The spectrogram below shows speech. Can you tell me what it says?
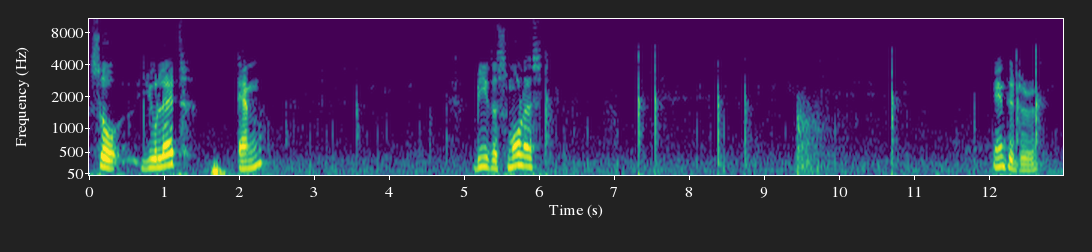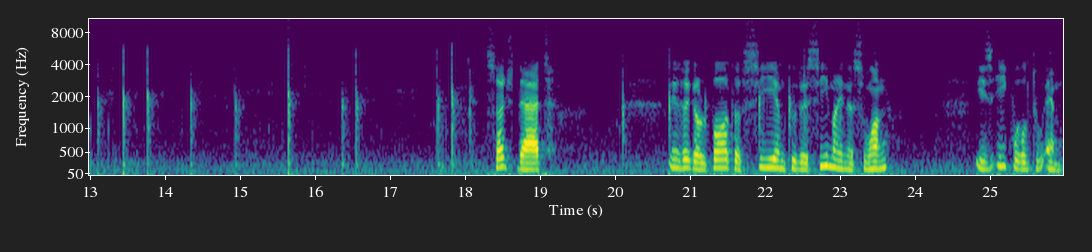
So you let m be the smallest integer such that integral part of cm to the c minus 1 is equal to m.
